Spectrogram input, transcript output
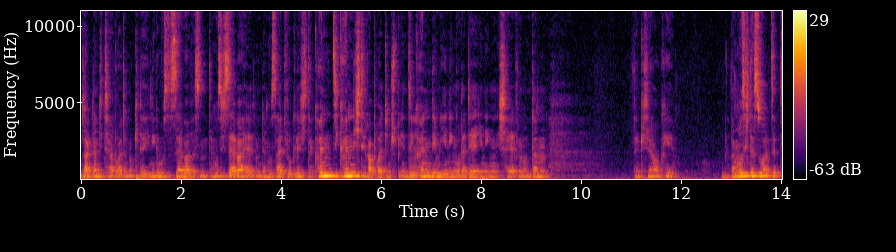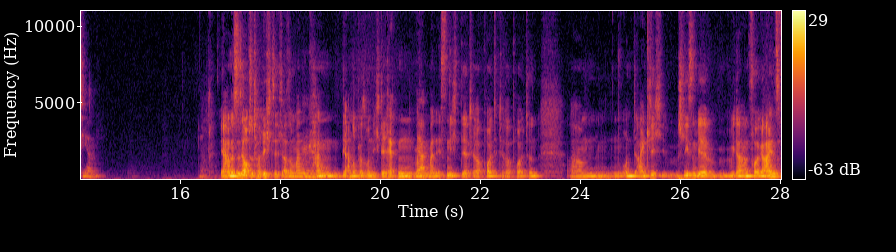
sagt dann die Therapeutin, okay, derjenige muss das selber wissen, der muss sich selber helfen, der muss halt wirklich, da können, sie können nicht Therapeutin spielen, sie mhm. können demjenigen oder derjenigen nicht helfen und dann denke ich, ja, okay, dann muss ich das so akzeptieren. Ja. ja, und das ist ja auch total richtig. Also man mhm. kann die andere Person nicht retten, man, ja. man ist nicht der Therapeut, die Therapeutin. Ähm, und eigentlich schließen wir wieder an Folge 1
